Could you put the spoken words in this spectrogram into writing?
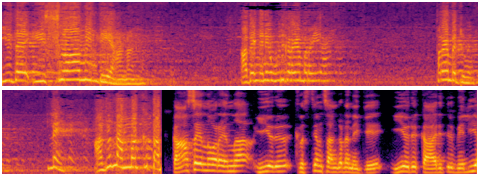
ഇത് ഇസ്ലാമിന്റെയാണ്. അതെങ്ങനെ ഊരി കളയാൻ പറയാ പറയാൻ പറ്റുമോ? അല്ലേ? അത് നമുക്ക് കാസ എന്ന് പറയുന്ന ഈ ഒരു ക്രിസ്ത്യൻ സംഘടനയ്ക്ക് ഈ ഒരു കാര്യത്തിൽ വലിയ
